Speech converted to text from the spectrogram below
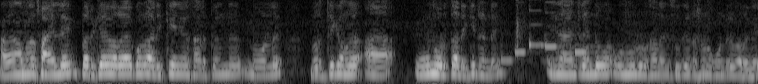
അത് നമ്മൾ ഫയലിൽ പെറുക്കിയ വിറകെ കൊണ്ട് അടുക്കി കഴിഞ്ഞ അടുപ്പിന്റെ മുകളിൽ വൃത്തിക്ക് നമ്മൾ ഊന്ന് കൊടുത്ത് അടുക്കിയിട്ടുണ്ട്. ഇനി അതിനകത്ത് രണ്ട് ഊന്ന് കൂടി സുതി ലക്ഷം കൂടെ കൊണ്ടുവരും വിറക്.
